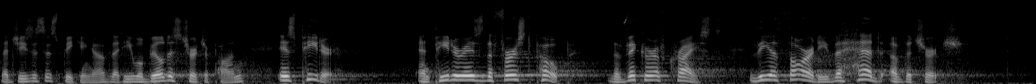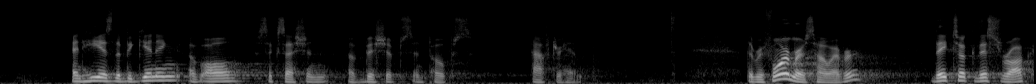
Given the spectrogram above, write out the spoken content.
that Jesus is speaking of, that he will build his church upon, is Peter. And Peter is the first pope, the vicar of Christ, the authority, the head of the church. And he is the beginning of all succession of bishops and popes after him. The reformers, however, they took this rock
